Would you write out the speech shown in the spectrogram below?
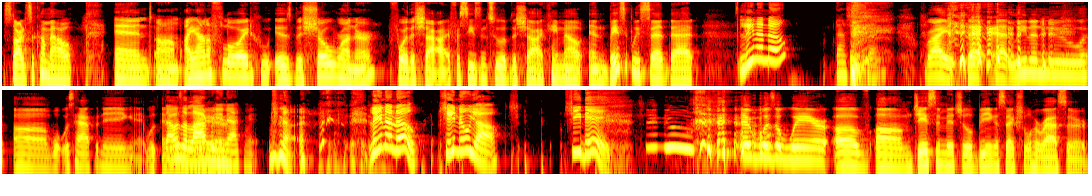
started to come out, and um, Ayanna Floyd, who is the showrunner for the Chi for season two of the Chi, came out and basically said that Lena, no. That's what she said. Right that that Lena knew um, what was happening. and was- and that was a live aware. reenactment. No. Lena knew. She knew y'all. She did. she knew and was aware of um, Jason Mitchell being a sexual harasser,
